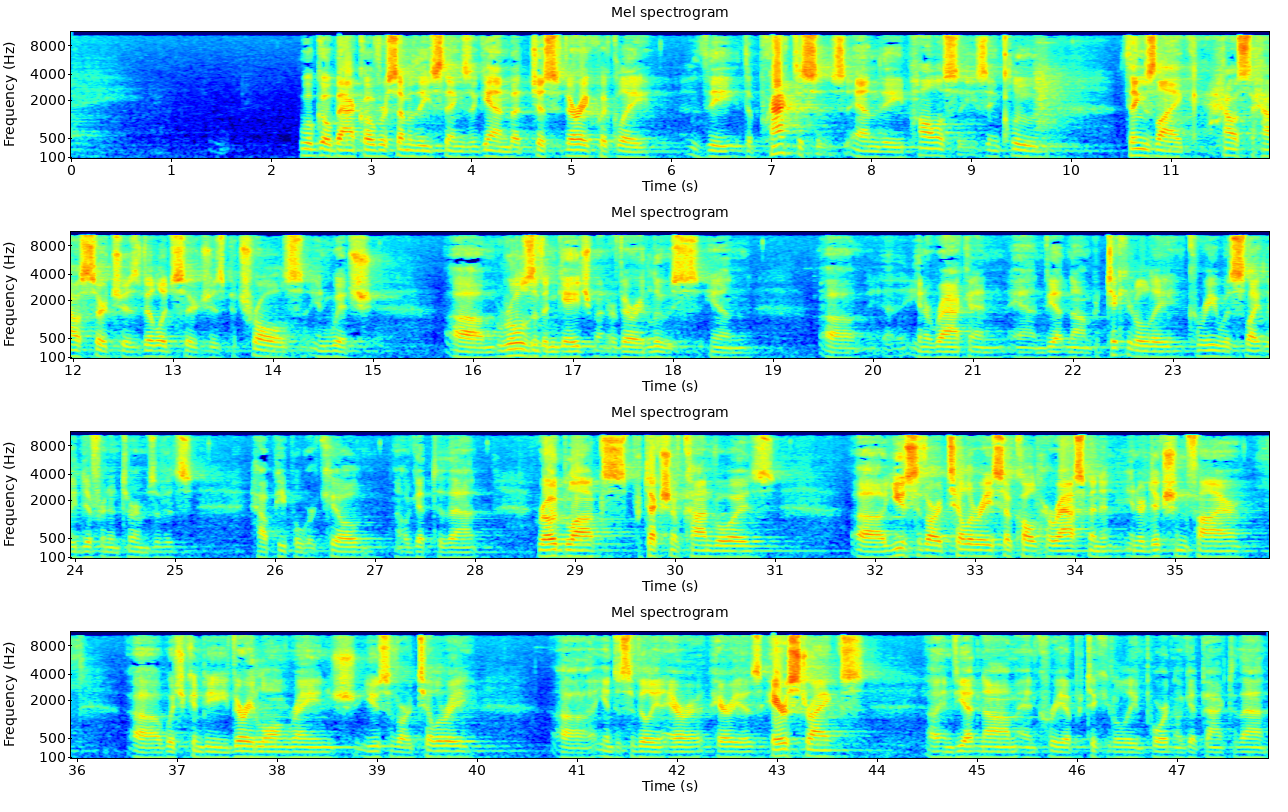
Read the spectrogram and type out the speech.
we'll go back over some of these things again, but just very quickly the, the practices and the policies include things like house to house searches, village searches, patrols, in which um, rules of engagement are very loose in, uh, in Iraq and, Vietnam, particularly. Korea was slightly different in terms of its how people were killed. I'll get to that. Roadblocks, protection of convoys, uh, use of artillery, so called harassment and interdiction fire, which can be very long range use of artillery uh, into civilian areas, airstrikes uh, in Vietnam and Korea, particularly important. I'll get back to that.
